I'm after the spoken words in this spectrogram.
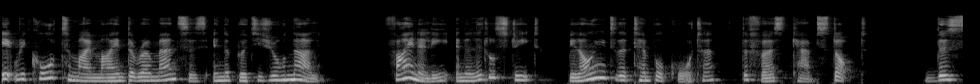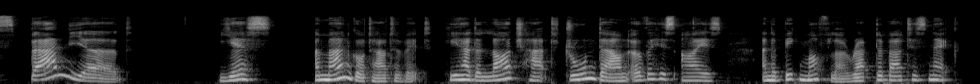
It recalled to my mind the romances in the Petit Journal. Finally, in a little street belonging to the Temple quarter, the first cab stopped. The Spaniard! Yes, a man got out of it. He had a large hat drawn down over his eyes and a big muffler wrapped about his neck.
